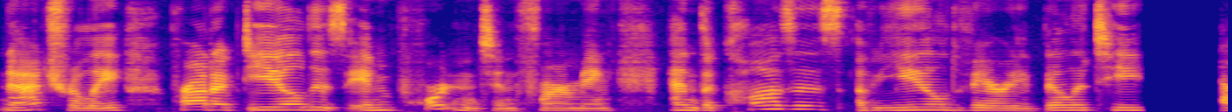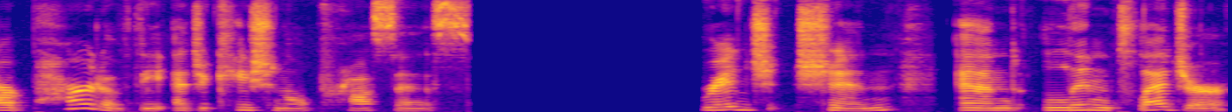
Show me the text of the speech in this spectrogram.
Naturally, product yield is important in farming, and the causes of yield variability are part of the educational process. Ridge Shinn and Lynn Pledger,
